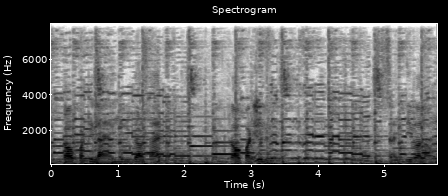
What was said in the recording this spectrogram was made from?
गाव पाटील आहे मुलगा आहे गाव पाटील. दिवा लावून.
